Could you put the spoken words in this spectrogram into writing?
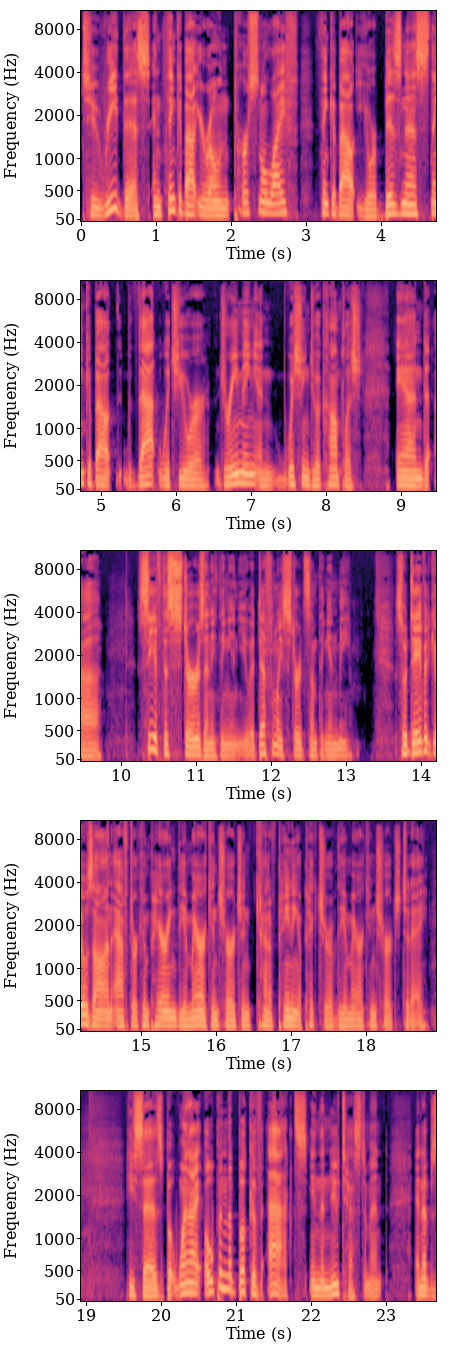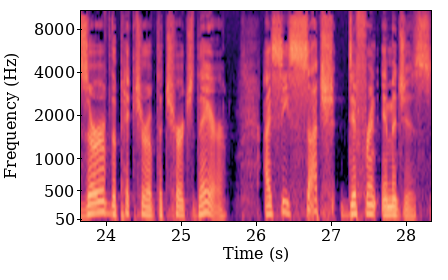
to read this and think about your own personal life, think about your business, think about that which you are dreaming and wishing to accomplish, and uh, see if this stirs anything in you. It definitely stirred something in me. So David goes on after comparing the American church and kind of painting a picture of the American church today. He says, But when I open the book of Acts in the New Testament and observe the picture of the church there, I see such different images.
